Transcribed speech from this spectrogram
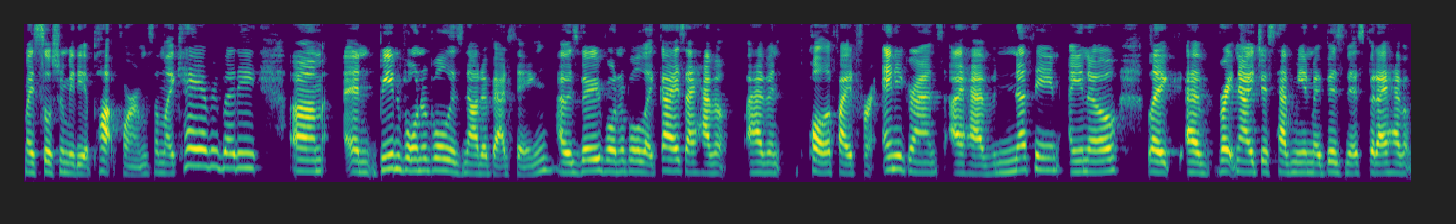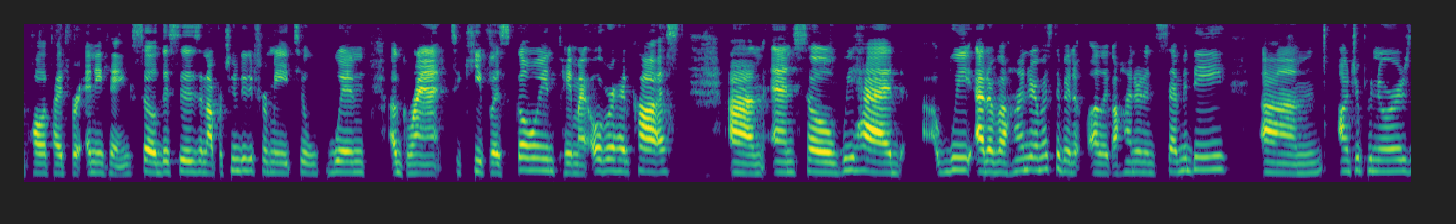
my social media platforms. I'm like, hey, everybody. Um, and being vulnerable is not a bad thing. I was very vulnerable, like, guys, I haven't I haven't qualified for any grants. I have nothing, you know, like have, right now I just have me and my business, but I haven't qualified for anything. So this is an opportunity for me to win a grant to keep us going, pay my overhead cost. Um, and so we had, we out of 100, it must have been uh, like 170 um, entrepreneurs,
